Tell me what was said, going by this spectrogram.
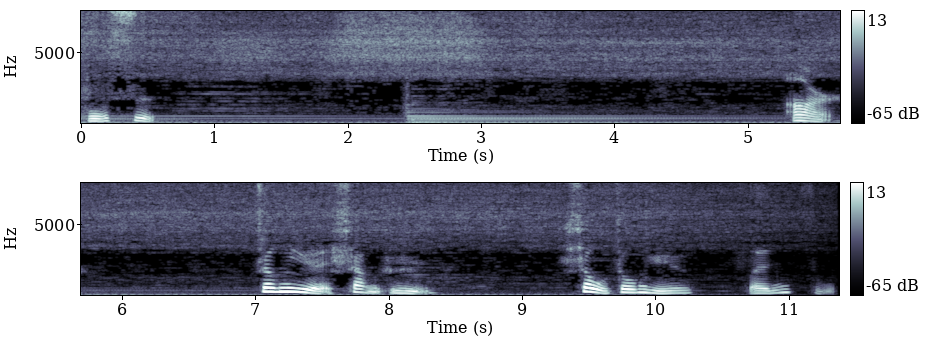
服嗣。二正月上日，受终于文祖，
